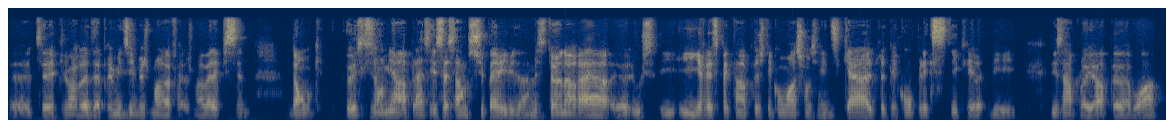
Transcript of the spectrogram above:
puis le vendredi après-midi, je m'en vais à la piscine. Donc, eux, ce qu'ils ont mis en place, et ça semble super évident, mais c'est un horaire euh, où ils respectent en plus les conventions syndicales, toutes les complexités que les, employeurs peuvent avoir.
